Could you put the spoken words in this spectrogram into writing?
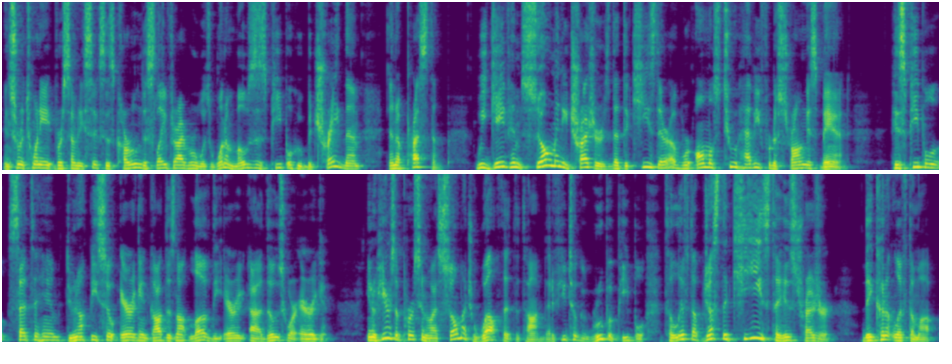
In Surah 28, verse 76 says, Karun, the slave driver, was one of Moses' people who betrayed them and oppressed them. We gave him so many treasures that the keys thereof were almost too heavy for the strongest band. His people said to him, Do not be so arrogant. God does not love the uh, those who are arrogant. You know, here's a person who has so much wealth at the time that if you took a group of people to lift up just the keys to his treasure, they couldn't lift them up.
